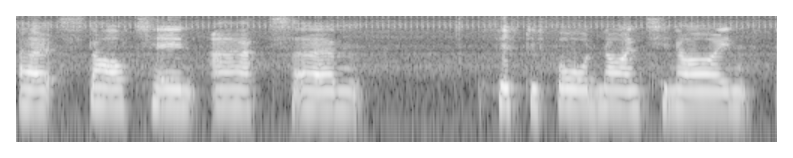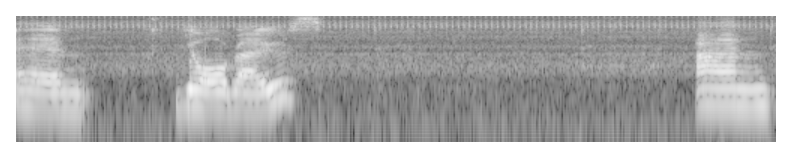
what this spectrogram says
uh, starting at um, 54.99 um, euros. And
